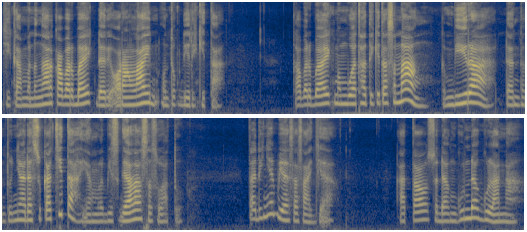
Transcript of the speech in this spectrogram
jika mendengar kabar baik dari orang lain untuk diri kita. Kabar baik membuat hati kita senang, gembira, dan tentunya ada sukacita yang lebih segala sesuatu. Tadinya biasa saja, atau sedang gunda gulana,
